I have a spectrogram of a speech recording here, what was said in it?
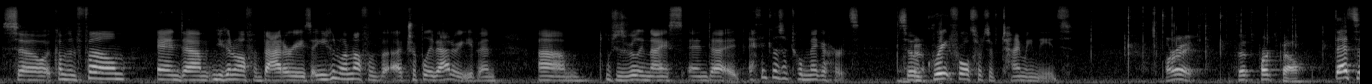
So it comes in foam, and um, you can run off of batteries. You can run off of a AAA battery even, um, which is really nice. And uh, it, I think it goes up to a megahertz. So okay. great for all sorts of timing needs. All right, that's Parts Pal. That's,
